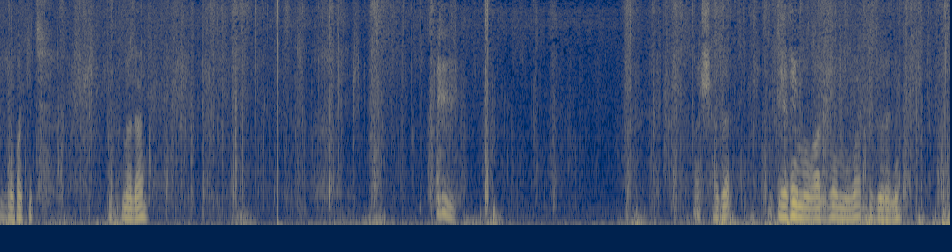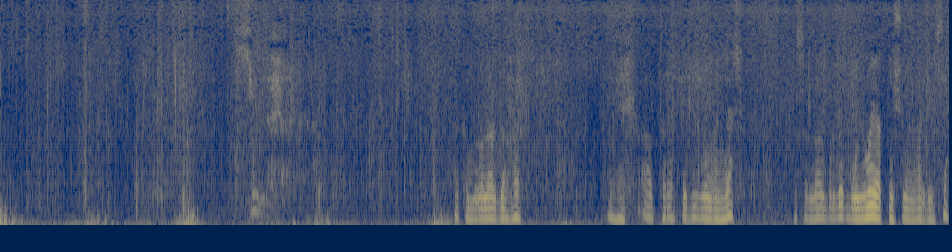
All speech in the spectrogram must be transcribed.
Bu vakit bitmeden. Aşağıda dere mi var, yol mu var bir görelim. Bakın buralar daha e, alt taraf ve düz olan yer. Mısırlar burada boyuma yaklaşıyor neredeyse.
